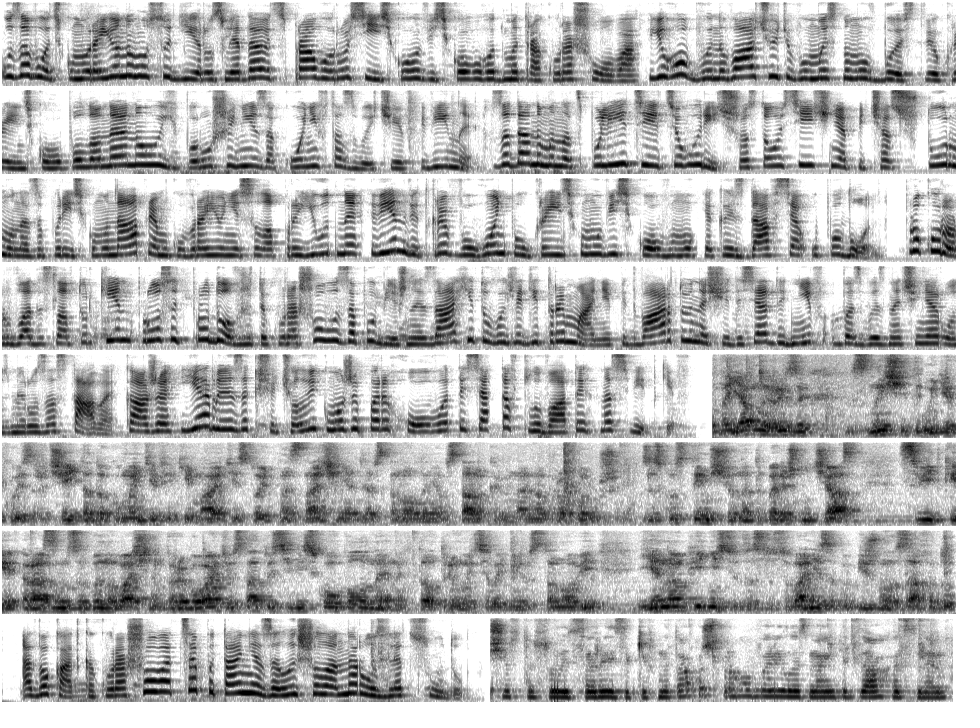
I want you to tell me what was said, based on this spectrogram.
У Заводському районному суді розглядають справу російського військового Дмитра Курашова. Його обвинувачують в умисному вбивстві українського полоненого і порушенні законів та звичаїв війни. За даними Нацполіції, цьогоріч, 6 січня, під час штурму на запорізькому напрямку в районі села Приютне він відкрив вогонь по українському військовому, який здався у полон. Прокурор Владислав Туркін просить продовжити Курашову запобіжний захід у вигляді тримання під вартою на 60 днів без визначення розміру застави. Каже, є ризик, що чоловік може переховуватися та впливати на свідків. Наявний ризик знищити будь-яку із речей та документів, які мають істотне значення для встановлення обставин кримінального правопорушення. В зв'язку з тим, що на теперішній час свідки разом з обвинуваченим перебувають у статусі військовополонених та отримуються в одній установі, є необхідність у застосуванні запобіжного заходу Адвокатка Курашова це питання залишила на розгляд суду. Що стосується ризиків, ми також проговорили з моїм підзахисним.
